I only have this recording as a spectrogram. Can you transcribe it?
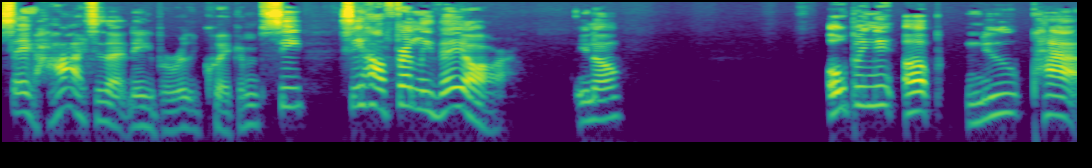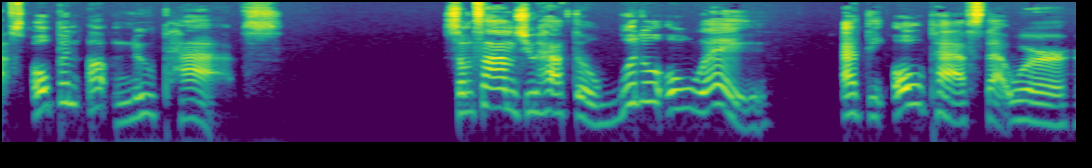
say hi to that neighbor really quick and see see how friendly they are. You know? Opening up new paths. Open up new paths. Sometimes you have to whittle away at the old paths that were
